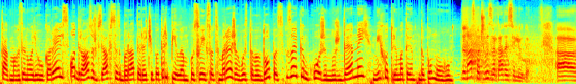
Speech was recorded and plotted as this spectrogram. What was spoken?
Так, магазин одягу Карельс одразу ж взявся збирати речі потерпілим. У своїх соцмережах виставив допис, за яким кожен нужденний міг отримати допомогу. До нас почали звертатися люди. Е,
